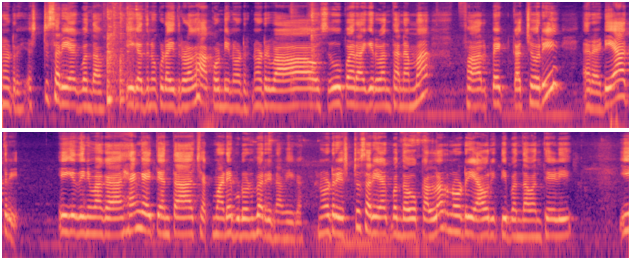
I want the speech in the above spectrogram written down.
ನೋಡ್ರಿ, ಎಷ್ಟು ಸರಿಯಾಗಿ ಬಂದಾವ. ಈಗ ಅದನ್ನು ಕೂಡ ಇದ್ರೊಳಗೆ ಹಾಕ್ಕೊಂಡು ನೋಡ್ರಿ. ನೋಡ್ರಿ, ವಾವ್ ಸೂಪರ್ ಆಗಿರುವಂಥ ನಮ್ಮ ಪರ್ಫೆಕ್ಟ್ ಕಚೋರಿ ರೆಡಿ ಆತ್ರಿ. ಈಗ ಇದನ್ನ ಇವಾಗ ಹೆಂಗೈತೆ ಅಂತ ಚೆಕ್ ಮಾಡೇ ಬಿಡೋಣ ಬರ್ರಿ ನಾವೀಗ. ನೋಡ್ರಿ ಎಷ್ಟು ಸರಿಯಾಗಿ ಬಂದವು ಕಲರ್ ನೋಡ್ರಿ ಯಾವ ರೀತಿ ಬಂದವು ಅಂಥೇಳಿ ಈ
